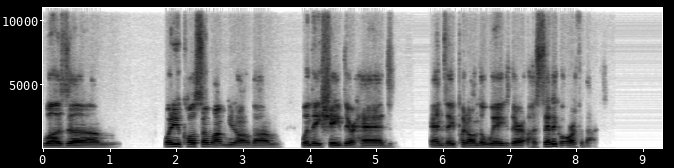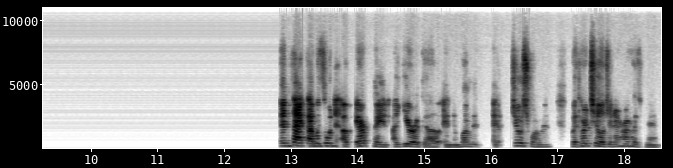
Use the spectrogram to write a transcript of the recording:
was um what do you call someone you know the, um, when they shave their heads and they put on the wigs they're hasidic or orthodox In fact, I was on an airplane a year ago, and a woman, a Jewish woman, with her children and her husband,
